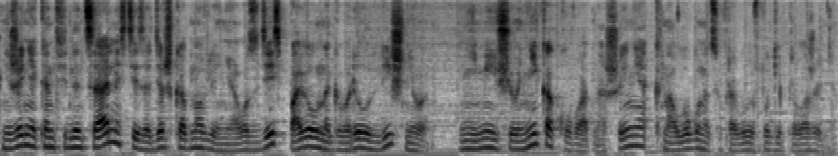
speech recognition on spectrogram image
Снижение конфиденциальности и задержка обновления. А вот здесь Павел наговорил лишнего, не имеющего никакого отношения к налогу на цифровые услуги приложения.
